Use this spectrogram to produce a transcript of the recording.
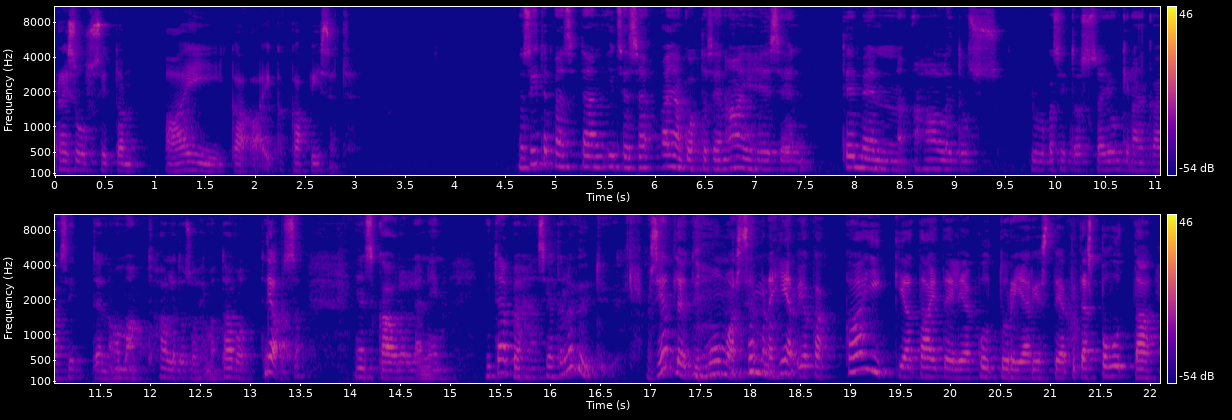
resurssit on aika, aika kapiset. No siitä päästään itse asiassa ajankohtaiseen aiheeseen. Temen hallitus julkaisi tuossa jonkin aikaa sitten omat hallitusohjelmatavoitteensa ensi kaudelle, niin Mitäpähän sieltä löytyy? No sieltä löytyy muun muassa semmoinen hieno, joka kaikkia taiteilija- ja kulttuurijärjestöjä pitäisi puhuttaa.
